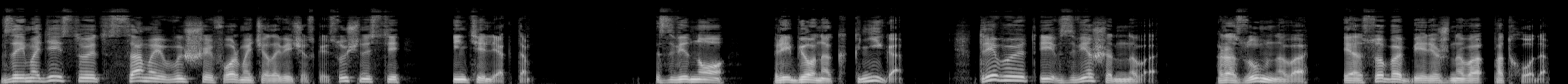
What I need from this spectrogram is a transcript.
взаимодействует с самой высшей формой человеческой сущности – интеллектом. Звено «ребенок-книга» требует и взвешенного, разумного и особо бережного подхода.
